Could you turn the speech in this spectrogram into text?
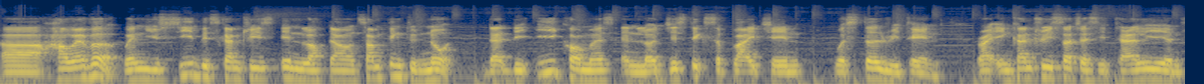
Uh, however, when you see these countries in lockdown, something to note that the e-commerce and logistics supply chain was still retained right? In countries such as Italy and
